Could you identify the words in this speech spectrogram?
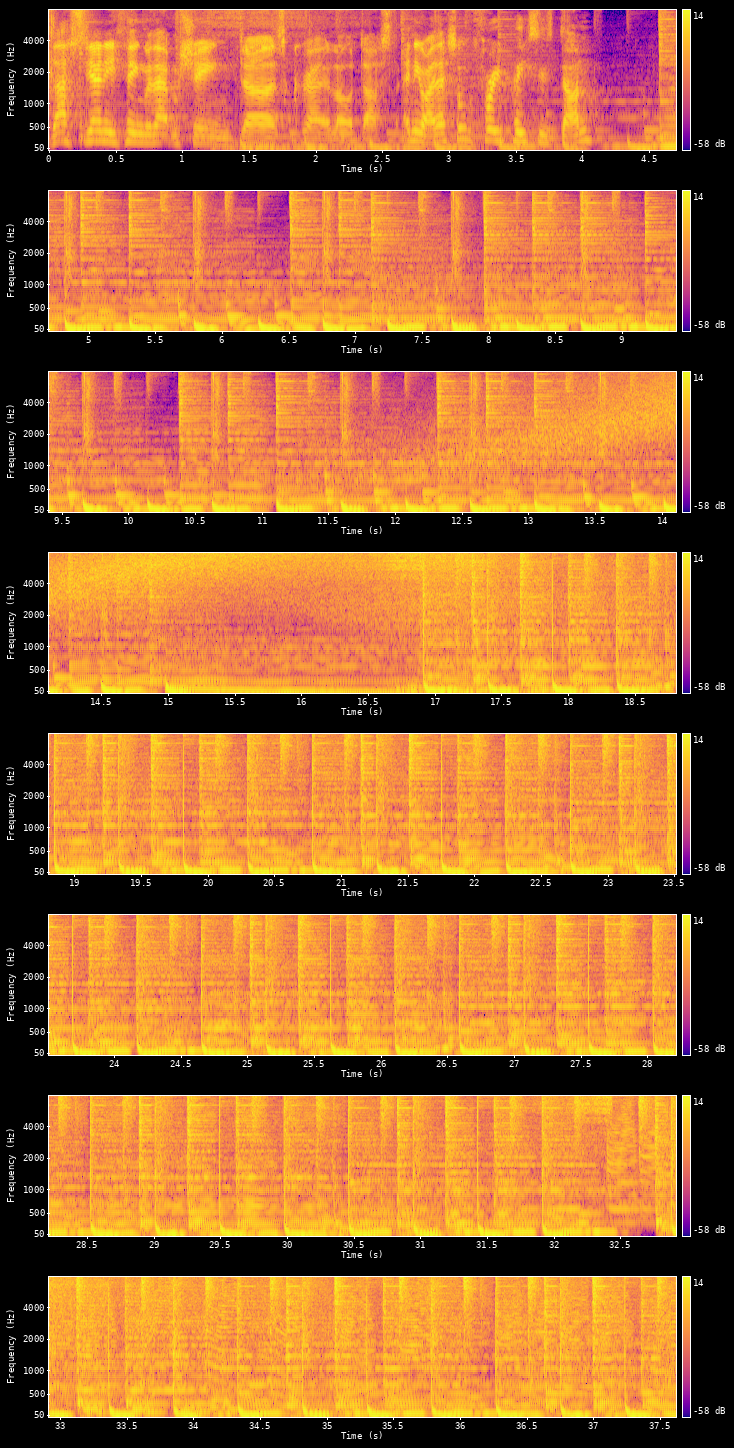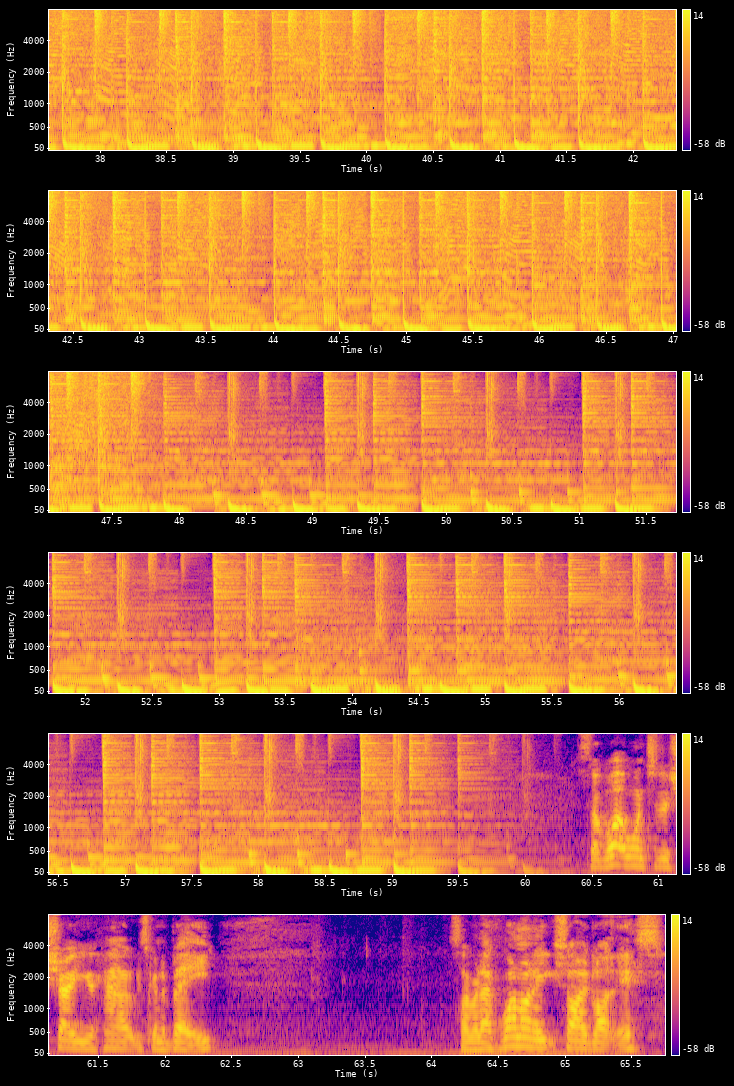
That's the only thing with that machine does create a lot of dust. Anyway, that's all three pieces done. So what I wanted to show you how it was going to be. So we'll have one on each side like this.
